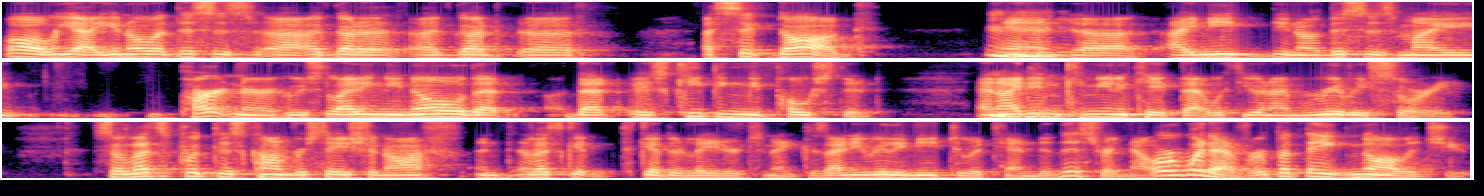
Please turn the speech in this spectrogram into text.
oh yeah, you know what, this is, uh, I've got a, I've got uh, a sick dog mm-hmm. and uh, I need, you know, this is my partner who's letting me know that, that is keeping me posted. And mm-hmm. I didn't communicate that with you and I'm really sorry. So let's put this conversation off and let's get together later tonight because I really need to attend to this right now or whatever, but they acknowledge you.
